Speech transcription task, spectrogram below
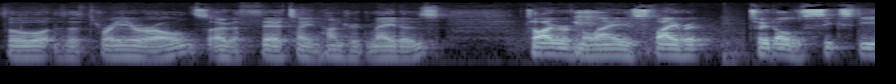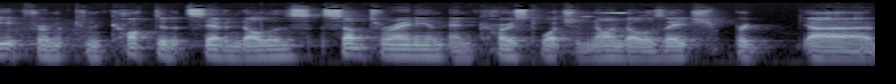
for the three year olds over 1,300 metres. Tiger of Malay is favourite, $2.60 from Concocted at $7, Subterranean and Coast Watch at $9 each, Brig- uh,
